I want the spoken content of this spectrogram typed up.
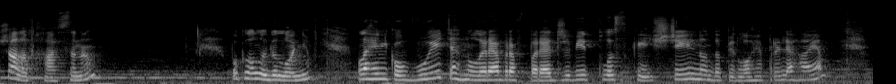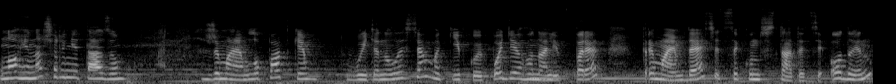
Шалабхасана. Поклали долоні, легенько витягнули ребра вперед, живіт плоский, щільно до підлоги прилягає. Ноги на ширині тазу. Зжимаємо лопатки, витягнулися маківкою по діагоналі вперед. Тримаємо 10 секунд в статиці. Один.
